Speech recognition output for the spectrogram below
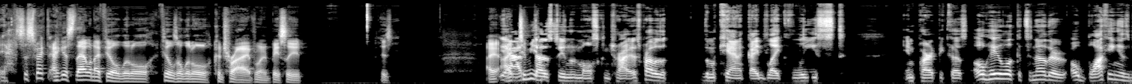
Yeah, suspect. I guess that one I feel a little feels a little contrived when it basically is. I, Yeah, I to it me does seem the most contrived. It's probably the, the mechanic I'd like least, in part because oh hey look it's another oh blocking is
